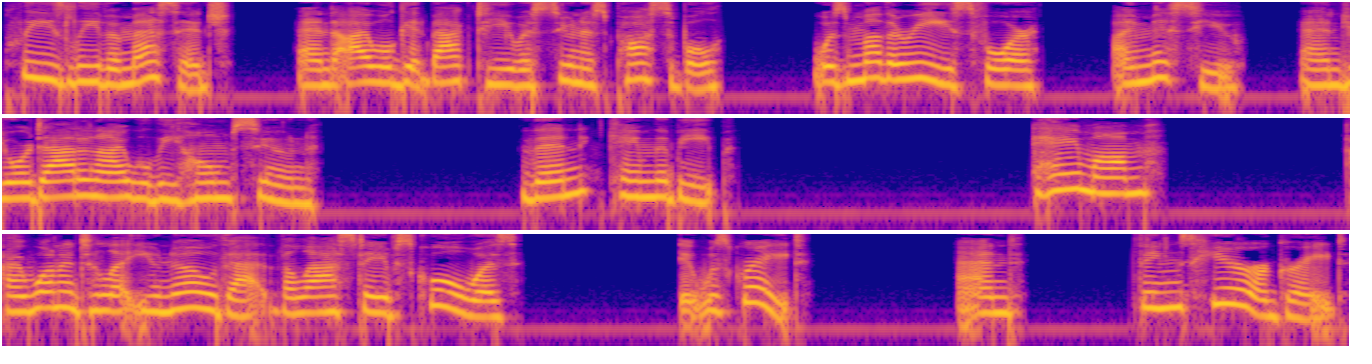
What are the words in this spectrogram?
please leave a message, and I will get back to you as soon as possible, was Motherese for, I miss you, and your dad and I will be home soon. Then came the beep. Hey, Mom. I wanted to let you know that the last day of school was. It was great. And things here are great.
